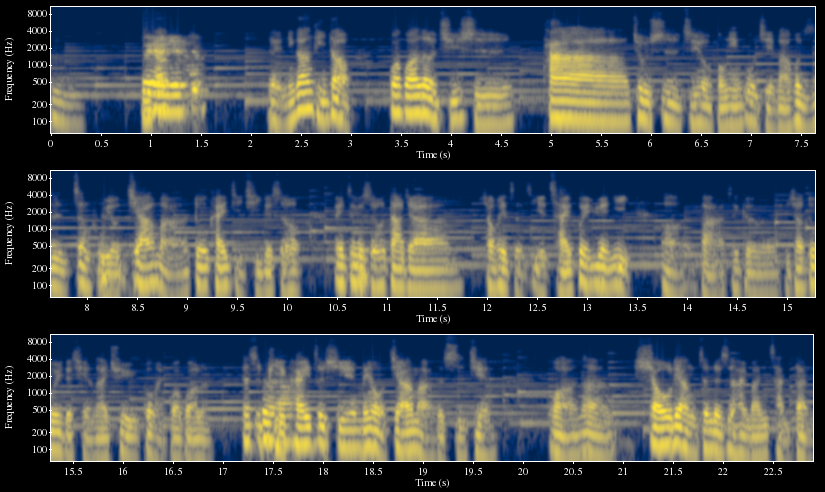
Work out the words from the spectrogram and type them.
嗯。对啊，也就。对，你刚刚提到刮刮乐，其实它就是只有逢年过节嘛，或者是政府有加码多开几期的时候，哎，这个时候大家消费者也才会愿意呃把这个比较多余的钱来去购买刮刮乐。但是撇开这些没有加码的时间，哇，那销量真的是还蛮惨淡的。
